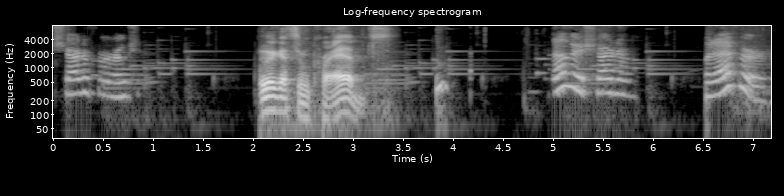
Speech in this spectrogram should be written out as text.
shard of ferocious. Ooh, I got some crabs. Another shard of whatever.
